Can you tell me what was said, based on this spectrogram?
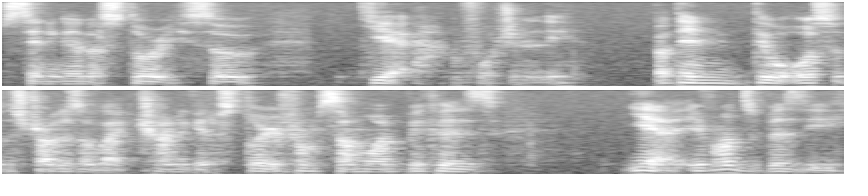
sending in a story. So yeah, unfortunately. But then there were also the struggles of like trying to get a story from someone because yeah, everyone's busy.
